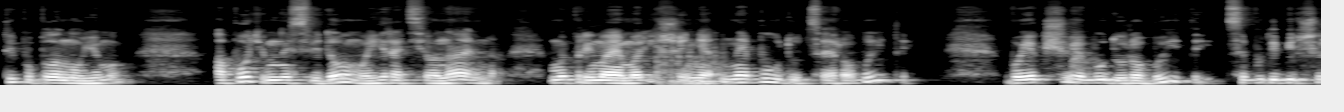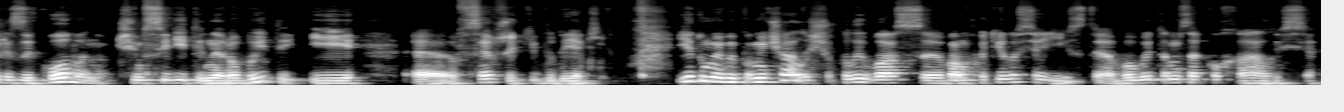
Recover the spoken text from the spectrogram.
типу плануємо, а потім несвідомо і раціонально ми приймаємо рішення: не буду це робити. Бо якщо я буду робити, це буде більш ризиковано, чим сидіти не робити, і е, все в житті буде як є. Я думаю, ви помічали, що коли вас е, вам хотілося їсти, або ви там закохалися,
